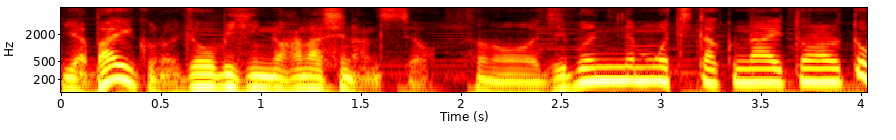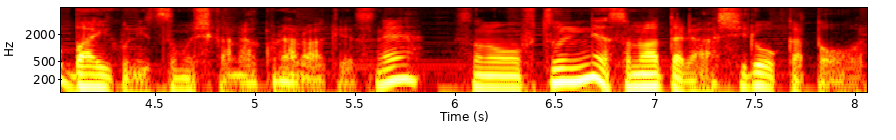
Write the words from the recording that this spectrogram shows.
いや、バイクの常備品の話なんですよ。その、自分で持ちたくないとなると、バイクに積むしかなくなるわけですね。その、普通にね、その辺り走ろうかと、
